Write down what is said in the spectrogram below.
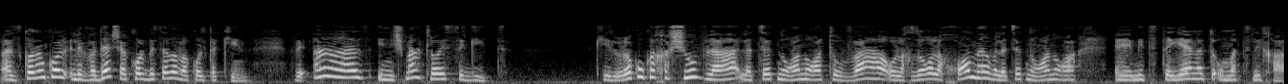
אז קודם כל, לוודא שהכל בסדר והכל תקין. ואז היא נשמעת לא הישגית. כאילו, לא כל כך חשוב לה לצאת נורא נורא טובה, או לחזור על החומר ולצאת נורא נורא אה, מצטיינת או מצליחה.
